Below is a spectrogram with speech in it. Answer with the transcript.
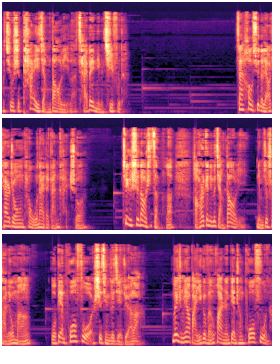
我就是太讲道理了，才被你们欺负的。在后续的聊天中，他无奈的感慨说：“这个世道是怎么了？好好跟你们讲道理，你们就耍流氓。我变泼妇，事情就解决了。为什么要把一个文化人变成泼妇呢？”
